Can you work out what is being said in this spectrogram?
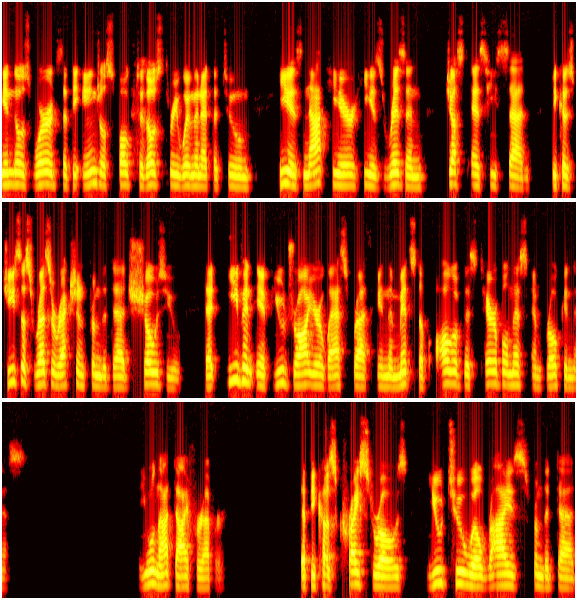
in those words that the angel spoke to those three women at the tomb. He is not here, he is risen, just as he said. Because Jesus' resurrection from the dead shows you that even if you draw your last breath in the midst of all of this terribleness and brokenness, you will not die forever. That because Christ rose, you too will rise from the dead.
